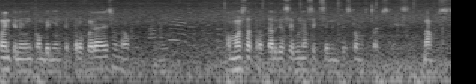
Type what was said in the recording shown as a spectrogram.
pueden tener inconveniente, pero fuera de eso no. Vamos a tratar de hacer unas excelentes tomas para ustedes. Vamos.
